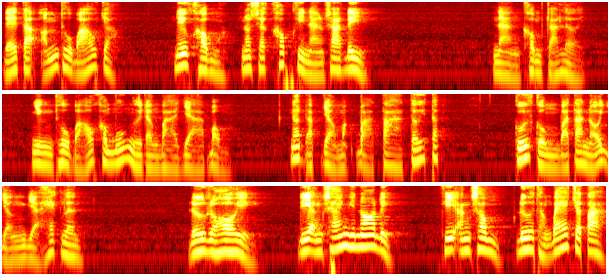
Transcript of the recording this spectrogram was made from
Để ta ẩm thu báo cho, Nếu không nó sẽ khóc khi nàng ra đi. Nàng không trả lời, Nhưng Thu Bảo không muốn người đàn bà già bồng. Nó đập vào mặt bà ta tới tấp. Cuối cùng bà ta nổi giận và hét lên, Được rồi, Đi ăn sáng với nó đi, Khi ăn xong đưa thằng bé cho ta.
